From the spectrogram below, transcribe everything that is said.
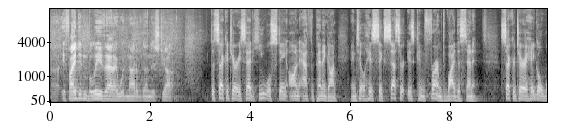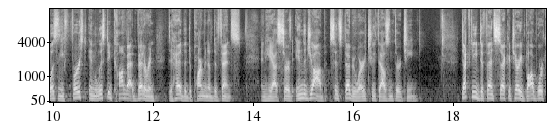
Uh, if I didn't believe that, I would not have done this job. The secretary said he will stay on at the Pentagon until his successor is confirmed by the Senate. Secretary Hagel was the first enlisted combat veteran to head the Department of Defense, and he has served in the job since February 2013. Deputy Defense Secretary Bob Work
